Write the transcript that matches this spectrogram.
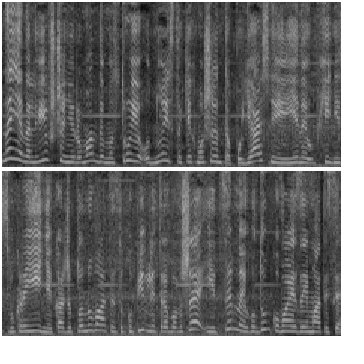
Нині на Львівщині Роман демонструє одну із таких машин та пояснює її необхідність в Україні. каже, планувати закупівлі треба вже, і цим на його думку має займатися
